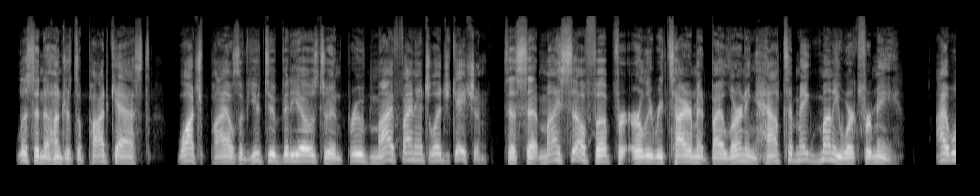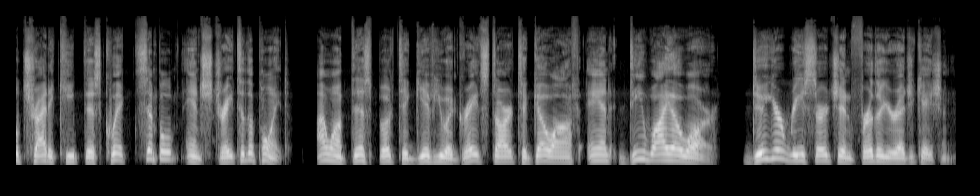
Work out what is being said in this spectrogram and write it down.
listened to hundreds of podcasts, watched piles of YouTube videos to improve my financial education, to set myself up for early retirement by learning how to make money work for me. I will try to keep this quick, simple, and straight to the point. I want this book to give you a great start to go off and DYOR. Do your research and further your education.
